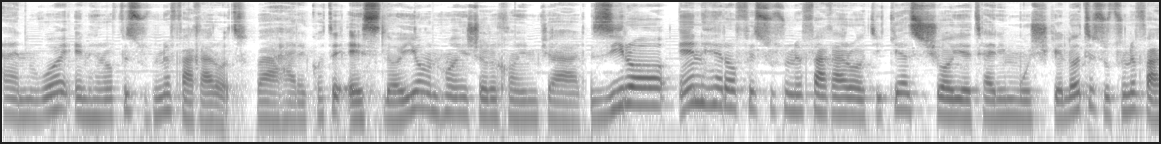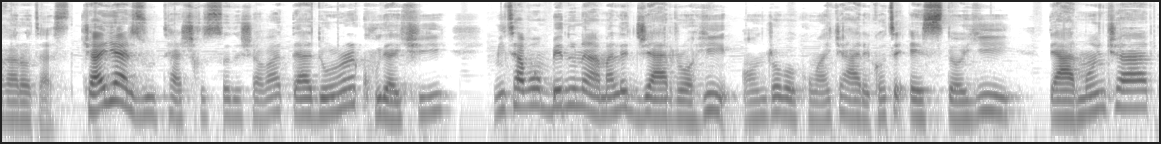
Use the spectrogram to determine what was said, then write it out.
انواع انحراف ستون فقرات و حرکات اصلاحی آنها اشاره خواهیم کرد زیرا انحراف ستون فقرات یکی از شایعترین مشکلات ستون فقرات است که اگر زود تشخیص داده شود در دوران کودکی می توان بدون عمل جراحی آن را با کمک حرکات اصلاحی درمان کرد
